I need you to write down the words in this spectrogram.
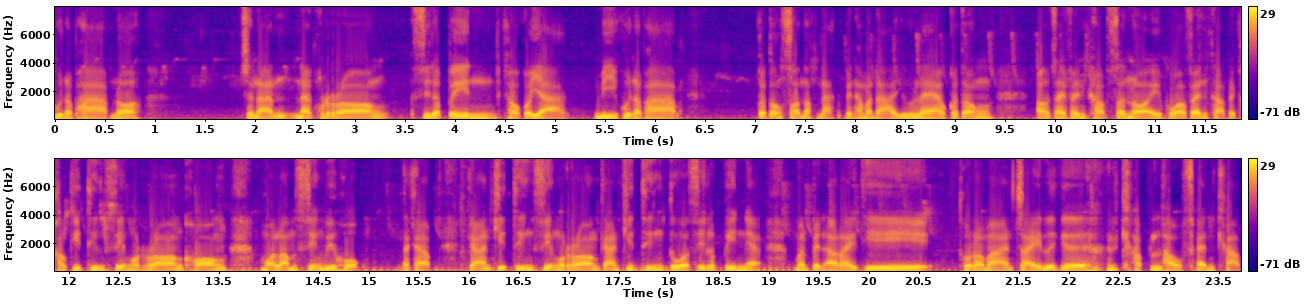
คุณภาพเนาะฉะนั้นนักร้องศิลปินเขาก็อยากมีคุณภาพ ก็ต้องซ้อมหนักๆเป็นธรรมดาอยู่แล้ว ก็ต้องเอาใจแฟนคลับซะหน่อยเพราะว่าแฟนคลับเนี่ยเขาคิดถึงเสียงร้องของหมอลำเสียงวิหก นะครับ การคิดถึงเสียงร้องการคิดถึงตัวศิลปินเนี่ยมันเป็นอะไรที่ ทรมานใจเหลือเกินกับเหล่าแฟนคลับ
